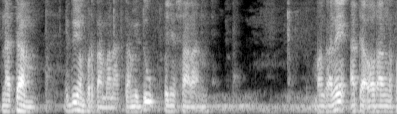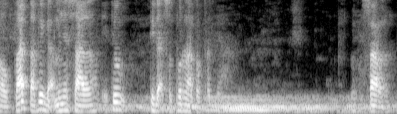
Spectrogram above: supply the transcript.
Nadam itu yang pertama nadam itu penyesalan. Makanya ada orang taubat tapi nggak menyesal itu tidak sempurna tobatnya. Menyesal.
